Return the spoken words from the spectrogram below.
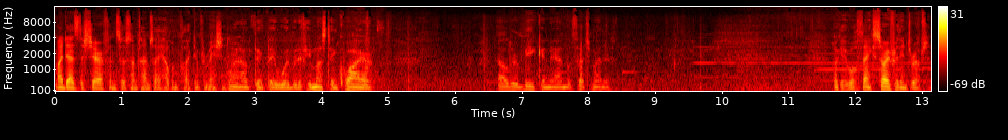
My dad's the sheriff, and so sometimes I help him collect information. Well, I don't think they would, but if you must inquire, Elder B can handle such matters. Okay, well, thanks. Sorry for the interruption.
